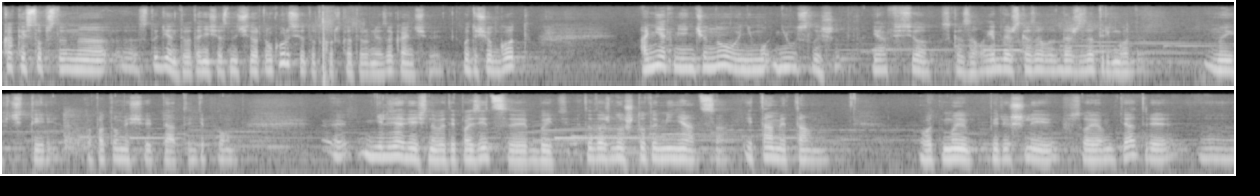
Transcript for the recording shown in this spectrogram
как и, собственно, студенты. Вот они сейчас на четвертом курсе, тот курс, который у меня заканчивает. Вот еще год, они от меня ничего нового не, не услышат. Я все сказал. Я бы даже сказал, даже за три года. Ну, их четыре, а потом еще и пятый диплом. Э, Нельзя вечно в этой позиции быть. Это должно что-то меняться и там, и там. Вот мы перешли в своем театре, э,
